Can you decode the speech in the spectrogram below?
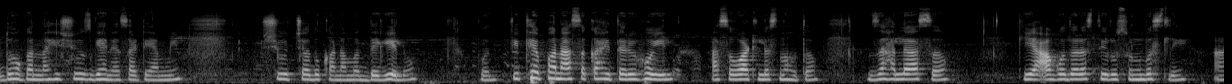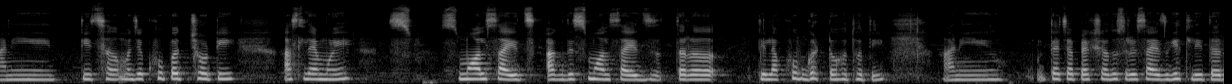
दोघांनाही शूज घेण्यासाठी आम्ही शूजच्या दुकानामध्ये गेलो. पण तिथे पण असं काहीतरी होईल असं वाटलंच नव्हतं. झालं असं. की अगोदरच ती रुसून बसली. आणि तिचं म्हणजे खूपच छोटी असल्यामुळे स्मॉल साईज अगदी स्मॉल साईज तर तिला खूप घट्ट होत होती. आणि त्याच्यापेक्षा दुसरी साईज घेतली तर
